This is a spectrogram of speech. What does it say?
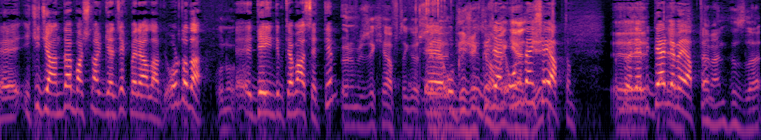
Ee, iki cihanda başına gelecek belalar diyor. Orada da Onu- e, değindim, temas ettim. Önümüzdeki hafta Ee, gösterelim o güzel, diyecektim güzel. ama Onu geldi. ben şey yaptım. Ee, Böyle bir derleme evet, yaptım. Hemen hızla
